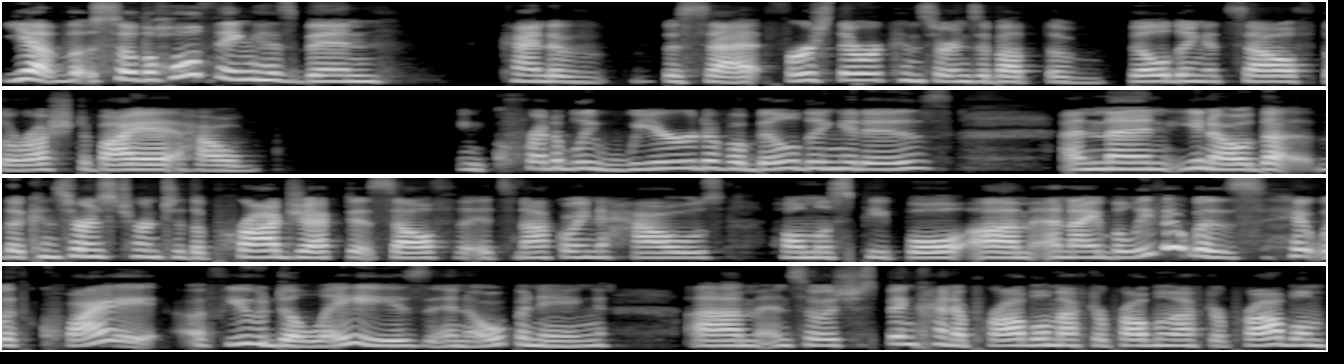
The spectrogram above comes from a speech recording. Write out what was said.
Yeah, so the whole thing has been kind of beset. First, there were concerns about the building itself, the rush to buy it, how incredibly weird of a building it is. And then, you know, the the concerns turn to the project itself. It's not going to house homeless people. Um, and I believe it was hit with quite a few delays in opening. Um, and so it's just been kind of problem after problem after problem.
